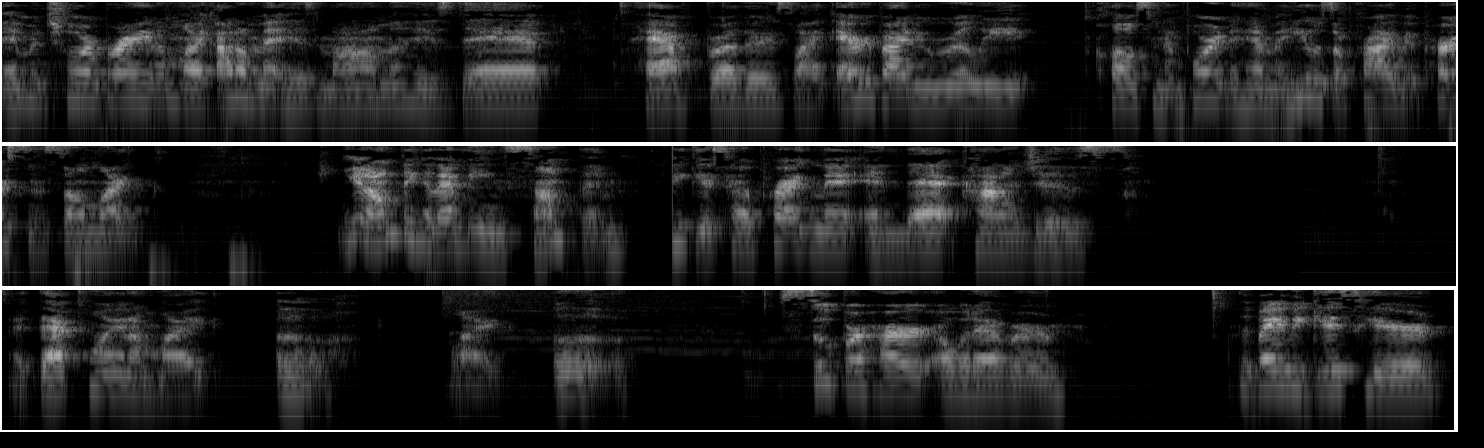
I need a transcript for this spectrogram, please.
immature brain, I'm like, I don't met his mama, his dad, half brothers, like everybody really close and important to him. And he was a private person. So I'm like, you know, I'm thinking that means something. He gets her pregnant and that kind of just, at that point, I'm like, ugh, like, ugh, super hurt or whatever. The baby gets here.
